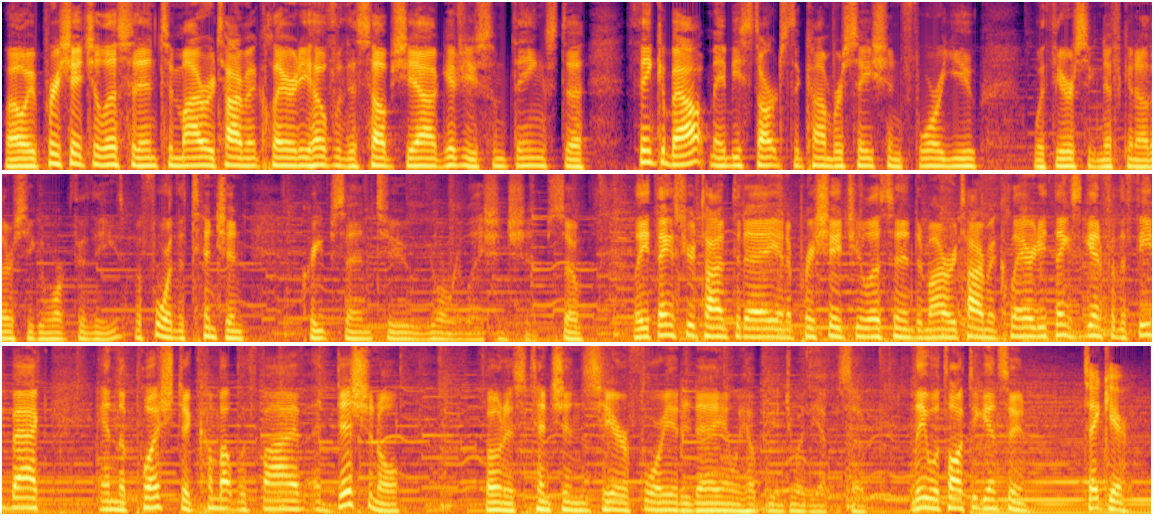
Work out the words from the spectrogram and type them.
Well, we appreciate you listening to My Retirement Clarity. Hopefully, this helps you out, gives you some things to think about, maybe starts the conversation for you with your significant other so you can work through these before the tension creeps into your relationship. So, Lee, thanks for your time today and appreciate you listening to My Retirement Clarity. Thanks again for the feedback and the push to come up with five additional bonus tensions here for you today, and we hope you enjoy the episode. Lee, we'll talk to you again soon. Take care.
